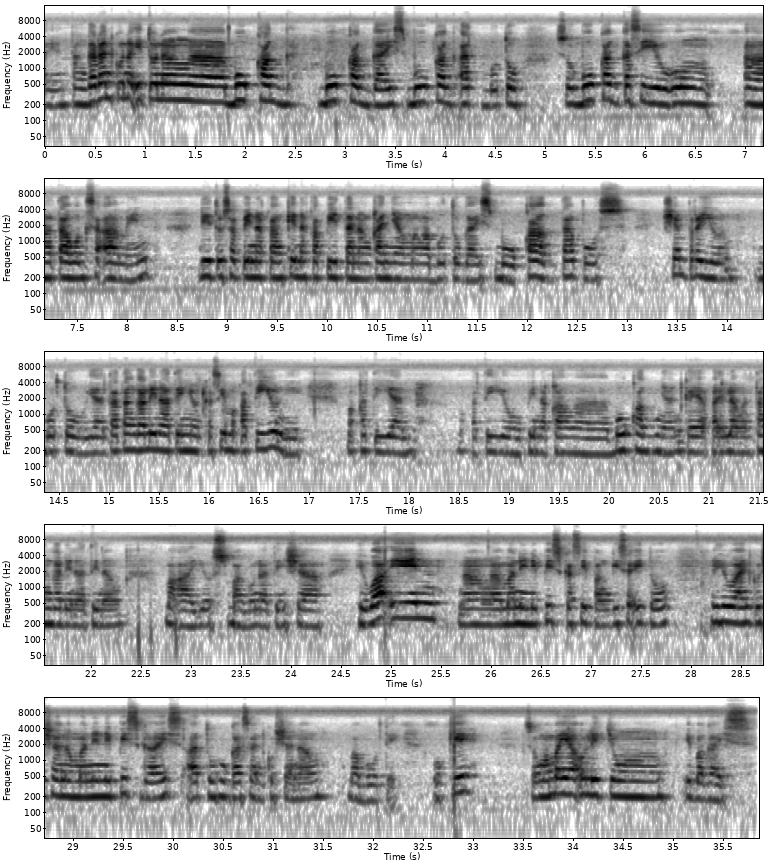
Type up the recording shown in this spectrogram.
Ayan, tanggalan ko na ito ng uh, bukag. Bukag guys, bukag at buto. So bukag kasi yung uh, tawag sa amin. Dito sa pinakang kinakapitan ng kanyang mga buto guys, bukag. Tapos, syempre yun, buto. Yan, tatanggalin natin yun kasi makati yun eh. Makati yan. Makati yung pinakang uh, bukag niyan. Kaya kailangan tanggalin natin ng maayos bago natin siya hiwain ng uh, maninipis kasi panggisa ito. Hihiwain ko siya ng maninipis guys at tuhugasan ko siya ng mabuti. Okay? So mamaya ulit yung iba guys.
